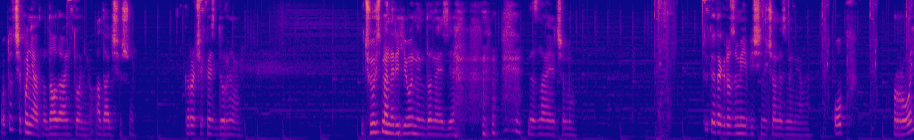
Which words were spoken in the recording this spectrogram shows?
От тут ще понятно, дали Антоніо, а далі що? Коротше, якась дурня. І чогось в мене регіон Індонезія. Не знаю чому. Тут, я так розумію, більше нічого не змінили. Оп. Роль.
